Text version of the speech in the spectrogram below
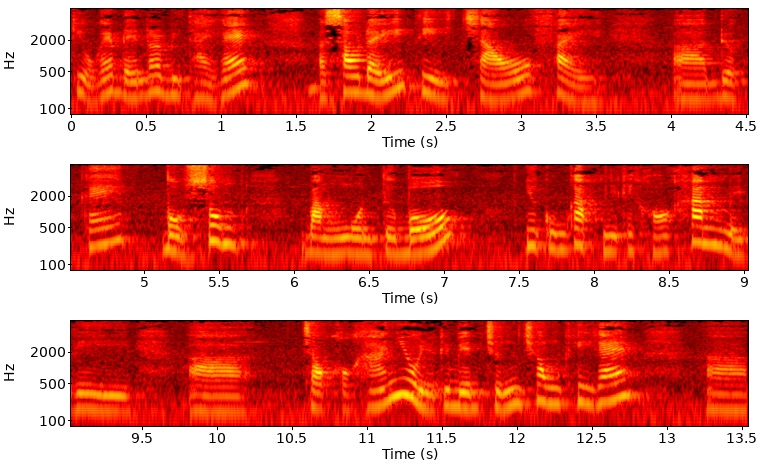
kiểu ghép đấy nó bị thải ghép. Và sau đấy thì cháu phải à, được ghép bổ sung bằng nguồn từ bố nhưng cũng gặp những cái khó khăn bởi vì à, cháu có khá nhiều những cái biến chứng trong khi ghép. À,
